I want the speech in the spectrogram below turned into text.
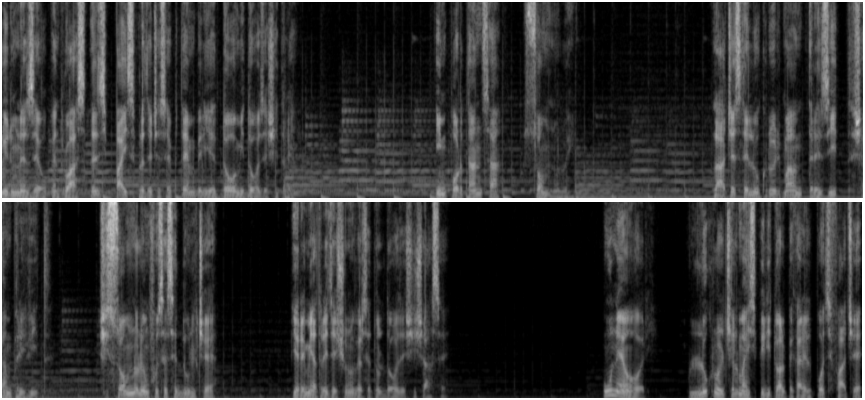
lui Dumnezeu pentru astăzi, 14 septembrie 2023. Importanța somnului. La aceste lucruri m-am trezit și am privit. Și somnul îmi fusese dulce. Ieremia 31, versetul 26. Uneori, lucrul cel mai spiritual pe care îl poți face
